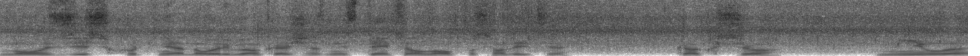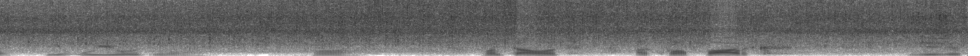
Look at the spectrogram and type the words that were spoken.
Но здесь хоть ни одного ребенка я сейчас не встретил, но посмотрите, как все мило и уютно. Вон там вот аквапарк, здесь вот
